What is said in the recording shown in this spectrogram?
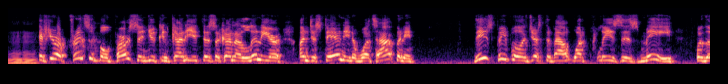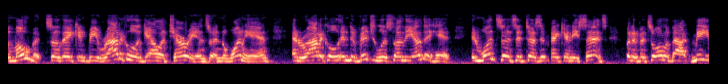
Mm-hmm. If you're a principled person, you can kind of, there's a kind of linear understanding of what's happening. These people are just about what pleases me for the moment. So they can be radical egalitarians on the one hand and radical individualists on the other hand. In one sense, it doesn't make any sense. But if it's all about me,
